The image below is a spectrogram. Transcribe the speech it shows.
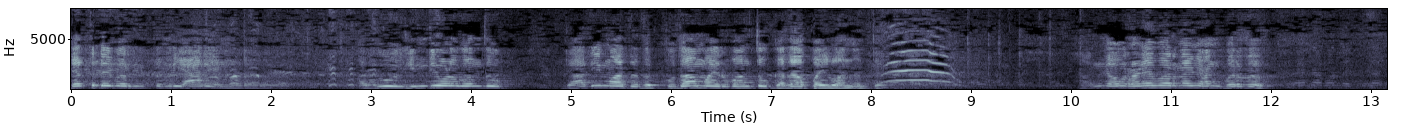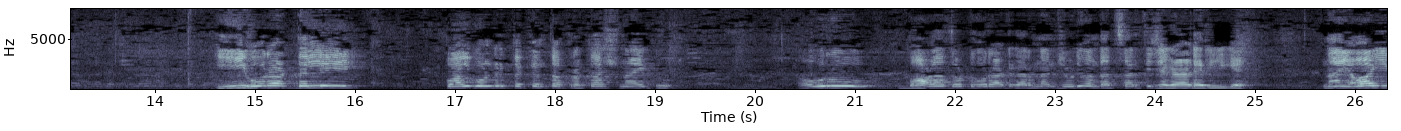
ಡೆತ್ ಡೇ ಬರ್ದಿತ್ತು ಅಂದ್ರೆ ಯಾರು ಏನ್ ಮಾಡೋರು ಅದು ಹಿಂದಿ ಒಳಗೊಂದು ಗಾದಿ ಮಾತದ ಕುದಾಮ ಇರುವಂತ ಗದಾ ಪೈಲ್ವಾನ್ ಹಂಗ ಅವ್ರ ಹಣೆ ಬರ್ನಾಗ ಹಂಗ ಬರ್ದ ಈ ಹೋರಾಟದಲ್ಲಿ ಪಾಲ್ಗೊಂಡಿರ್ತಕ್ಕಂಥ ಪ್ರಕಾಶ್ ನಾಯ್ಕರು, ಅವರು ಬಹಳ ದೊಡ್ಡ ಹೋರಾಟಗಾರ. ನನ್ನ ಜೋಡಿ ಒಂದ್ ಹತ್ತು ಸರ್ತಿ ಜಗಳಾಡ್ಯಾರಿ ಹೀಗೆ. ನಾ ಯಾವಾಗ ಈ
